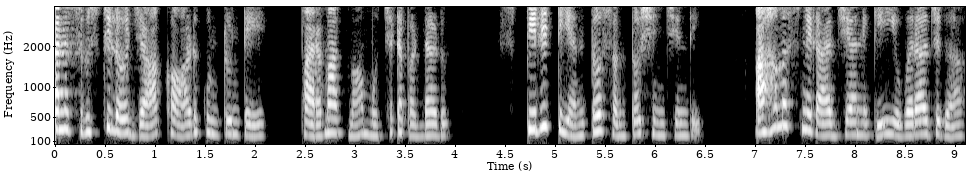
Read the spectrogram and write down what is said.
తన సృష్టిలో జాక్ ఆడుకుంటుంటే పరమాత్మ ముచ్చటపడ్డాడు స్పిరిట్ ఎంతో సంతోషించింది. అహమస్మి రాజ్యానికి యువరాజుగా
